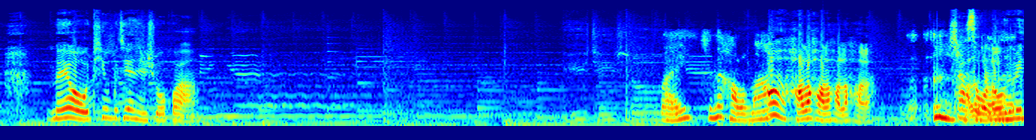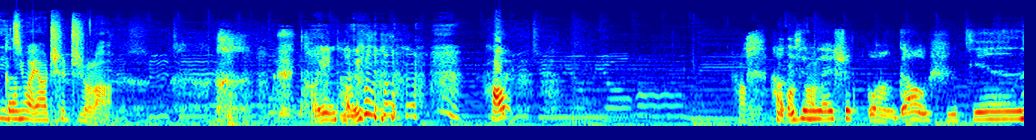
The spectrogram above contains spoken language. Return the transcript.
没有，我听不见你说话。喂，现在好了吗？哦，好了，好了，好了，好了，吓死我了！我以为你今晚要吃纸了。讨厌，讨厌。好，好好的，现在是广告时间。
